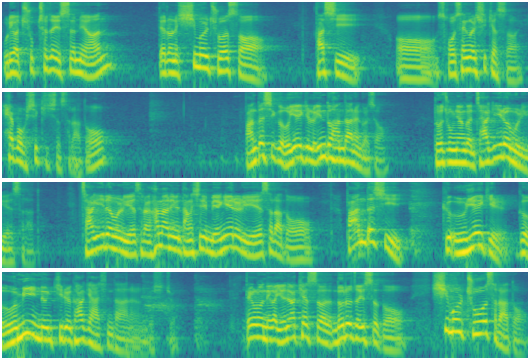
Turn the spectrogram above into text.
우리가 축 처져 있으면 때로는 힘을 주어서 다시 어, 소생을 시켜서 회복시키셔서라도 반드시 그 의의 길로 인도한다는 거죠. 더 중요한 건 자기 이름을 위해서라도 자기 이름을 위해서라도 하나님이 당신의 명예를 위해서라도 반드시 그 의의 길, 그 의미 있는 길을 가게 하신다는 것이죠. 때로는 내가 연약해서 늘어져 있어도 힘을 주어서라도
